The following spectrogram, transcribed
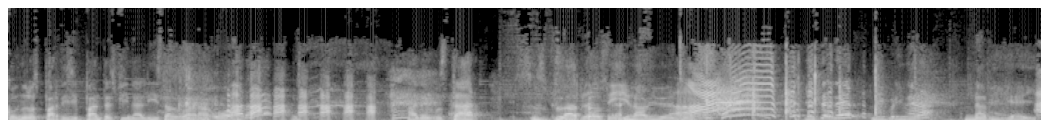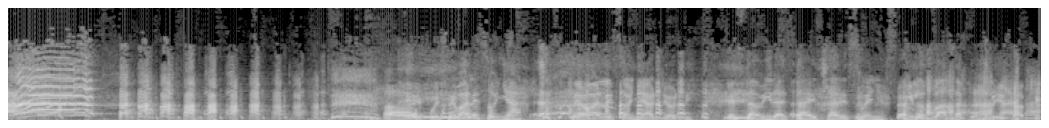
con uno de los participantes finalistas Guaraguara a degustar sus platos navideños ¡Ah! y tener mi primera Navigay. Ay, pues se vale soñar. Se vale soñar, Jordi. Esta vida está hecha de sueños y los vas a cumplir, papi.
